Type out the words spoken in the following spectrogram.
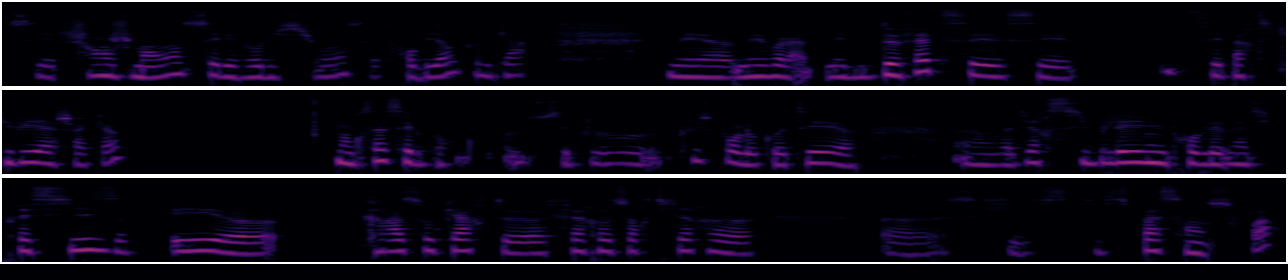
c'est le changement, c'est l'évolution, c'est trop bien comme carte. Mais, mais voilà, mais de fait, c'est particulier à chacun. Donc ça, c'est plus, plus pour le côté, on va dire, cibler une problématique précise et grâce aux cartes, faire ressortir ce, qui, ce qui se passe en soi.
